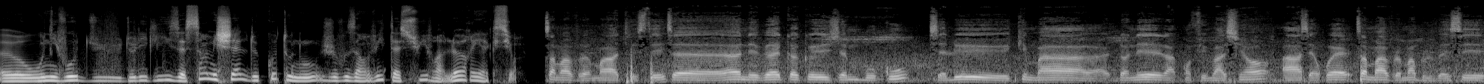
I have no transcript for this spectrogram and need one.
euh, au niveau de l'Église Saint-Michel de Cotonou. Je vous invite à suivre leur réaction. Ça m'a vraiment attristé. C'est un évêque que j'aime beaucoup. C'est lui qui m'a donné la confirmation. Ah, c'est vrai, ça m'a vraiment bouleversé.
